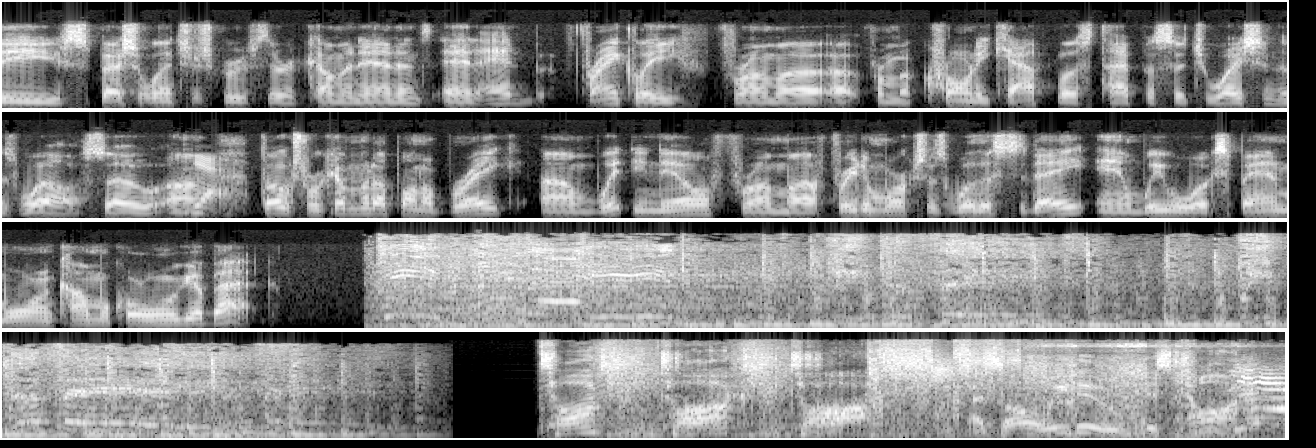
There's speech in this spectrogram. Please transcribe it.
the special interest groups that are coming in, and and, and frankly, from a, from a crony capitalist type of situation as well. So, um, yeah. folks, we're coming up on a break. Um, Whitney Neal from uh, FreedomWorks is with us today, and we will expand more on Common Core when we get back. Keep the faith. Keep the faith. Keep the faith. Talk, talk, talk. That's all we do is talk.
